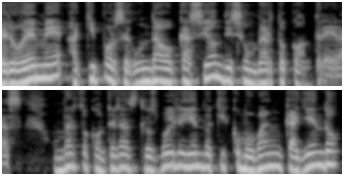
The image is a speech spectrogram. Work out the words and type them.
pero M aquí por segunda ocasión, dice Humberto Contreras. Humberto Contreras, los voy leyendo aquí como van cayendo,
